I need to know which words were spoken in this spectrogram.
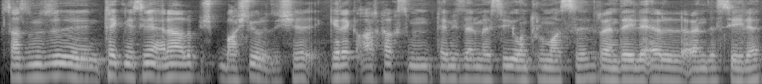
sazımızı e, teknesine ele alıp başlıyoruz işe. Gerek arka kısmının temizlenmesi, yontulması, rendeyle, el rendesiyle,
